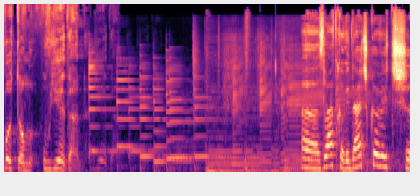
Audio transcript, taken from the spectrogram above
Subotom u jedan. E, Zlatko Vidačković e,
